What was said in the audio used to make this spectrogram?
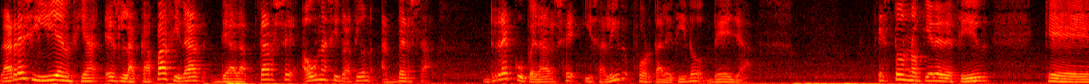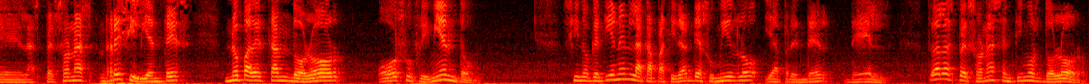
la resiliencia es la capacidad de adaptarse a una situación adversa, recuperarse y salir fortalecido de ella. Esto no quiere decir que las personas resilientes no padezcan dolor o sufrimiento, sino que tienen la capacidad de asumirlo y aprender de él. Todas las personas sentimos dolor,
